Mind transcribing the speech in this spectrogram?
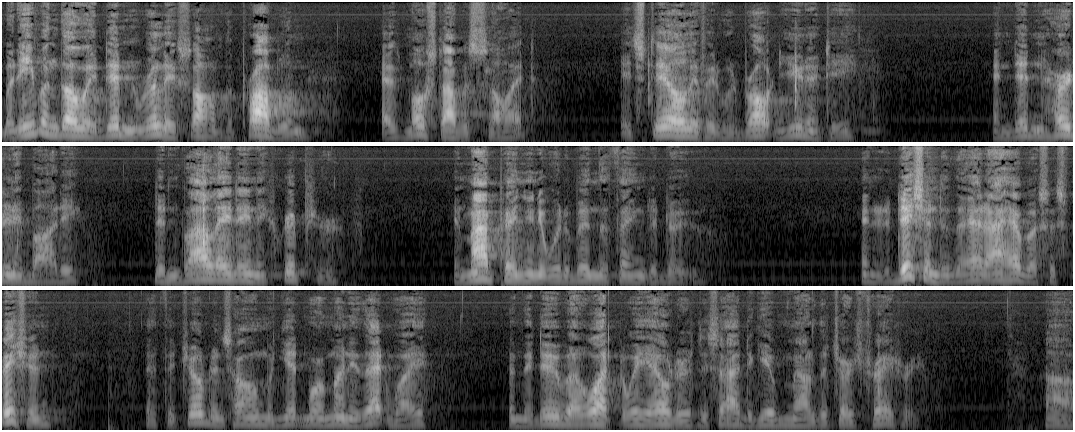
But even though it didn't really solve the problem, as most of us saw it, it still, if it would brought unity and didn't hurt anybody, didn't violate any scripture, in my opinion, it would have been the thing to do. And in addition to that, I have a suspicion that the children's home would get more money that way than they do by what we elders decide to give them out of the church treasury. Uh,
